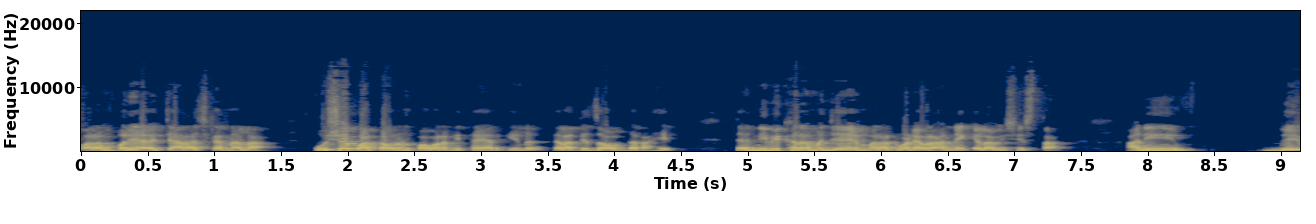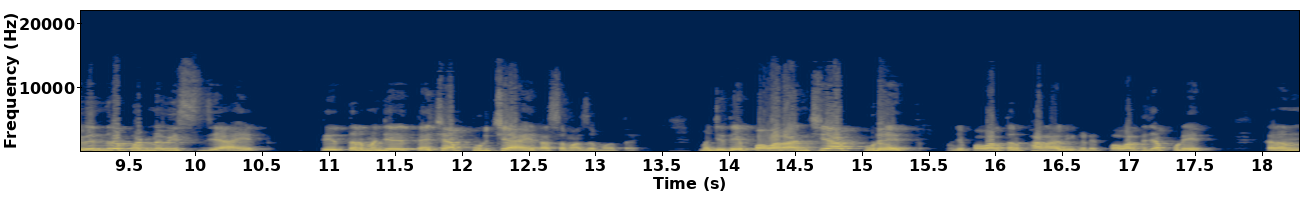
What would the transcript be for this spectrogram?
परंपरेच्या राजकारणाला पोषक वातावरण पवारांनी तयार केलं त्याला ते जबाबदार आहेत. त्यांनी बी खरं म्हणजे मराठवाड्यावर अन्याय केला विशेषतः. आणि देवेंद्र फडणवीस जे आहेत ते तर म्हणजे त्याच्या पुढचे आहेत असं माझं मत आहे. म्हणजे ते पवारांच्या पुढे आहेत. म्हणजे पवार तर फार अलीकडे आहेत पवार त्याच्या पुढे आहेत. कारण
